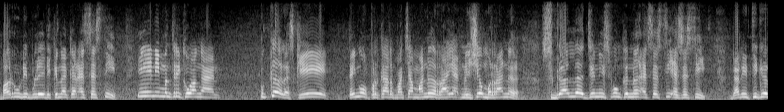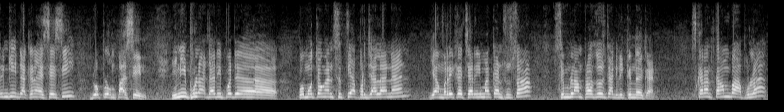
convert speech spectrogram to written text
baru dia boleh dikenakan SST. Ini Menteri Kewangan. Pekalah sikit. Tengok perkara macam mana rakyat Malaysia merana. Segala jenis pun kena SST, SST. Dari RM3 dah kena SST, 24 sen. Ini pula daripada pemotongan setiap perjalanan yang mereka cari makan susah, 9% tak dikenakan. Sekarang tambah pula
